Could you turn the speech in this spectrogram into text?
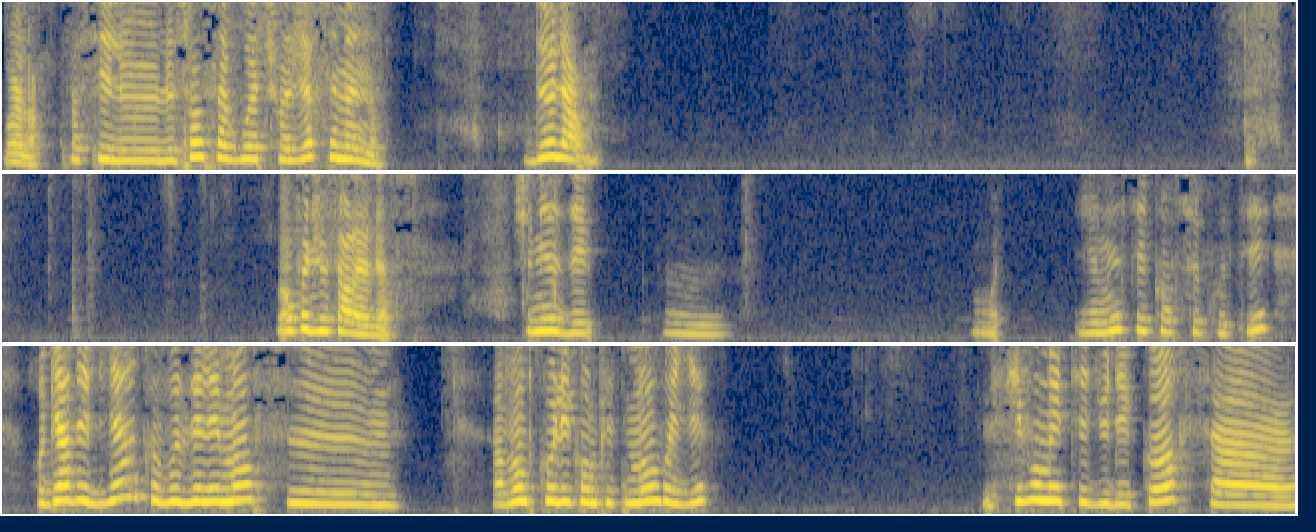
Voilà. Ça, c'est le, sens à vous de choisir, c'est maintenant. De là, En fait, je vais faire l'inverse. J'ai mis ce décor de ce côté. Regardez bien que vos éléments se... Avant de coller complètement, voyez Si vous mettez du décor, ça,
